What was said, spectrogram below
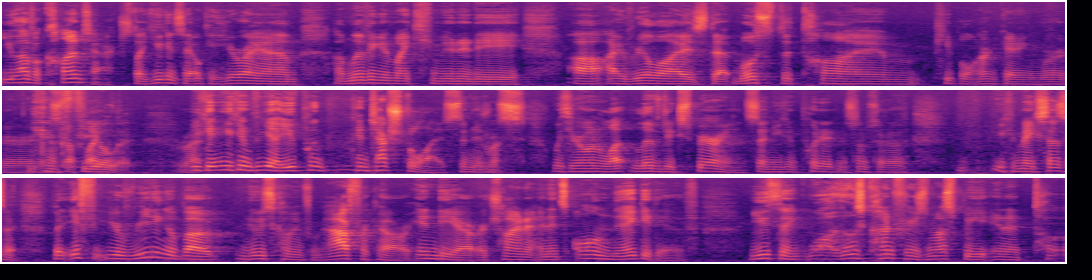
you have a context. Like you can say, okay, here I am, I'm living in my community. Uh, I realize that most of the time people aren't getting murdered You and stuff like it. You Right. can, you can, yeah, you put, contextualize the news with your own li- lived experience, and you can put it in some sort of, you can make sense of it. But if you're reading about news coming from Africa or India or China, and it's all negative, you think, wow, those countries must be in a to-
